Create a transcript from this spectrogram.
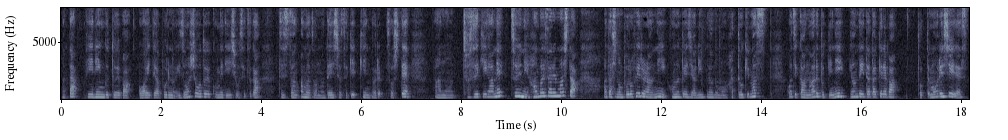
また「フィーリングといえばお相手はポルノ依存症」というコメディ小説が絶賛 Amazon の電子書籍 Kindle そしてあの書籍がねついに販売されました私のプロフィール欄にホームページやリンクなども貼っておきますお時間のある時に読んでいただければとっても嬉しいです。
